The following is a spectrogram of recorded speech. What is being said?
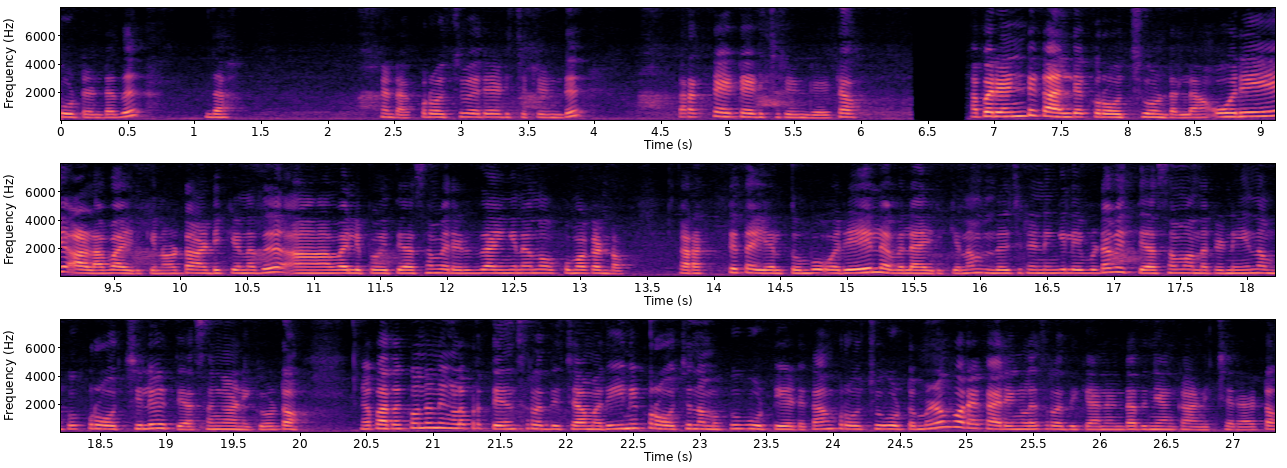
കൂട്ടേണ്ടത്. ഇതാ കണ്ട ക്രോച്ച് വരെ അടിച്ചിട്ടുണ്ട്. കറക്റ്റായിട്ട് അടിച്ചിട്ടുണ്ട് കേട്ടോ. അപ്പോൾ രണ്ട് കാലിന്റെ ക്രോച്ചും ഉണ്ടല്ലോ ഒരേ അളവായിരിക്കണം കേട്ടോ അടിക്കണത്. വലിപ്പ വ്യത്യാസം വരരുത്. ഇങ്ങനെ നോക്കുമ്പോൾ കണ്ടോ കറക്റ്റ് തയ്യൽ തുമ്പ് ഒരേ ലെവലായിരിക്കണം എന്താ വെച്ചിട്ടുണ്ടെങ്കിൽ ഇവിടെ വ്യത്യാസം വന്നിട്ടുണ്ടെങ്കിൽ നമുക്ക് ക്രോച്ചിൽ വ്യത്യാസം കാണിക്കും കേട്ടോ. അപ്പോൾ അതൊക്കെ ഒന്ന് നിങ്ങൾ പ്രത്യേകം ശ്രദ്ധിച്ചാൽ മതി. ഇനി ക്രോച്ച് നമുക്ക് കൂട്ടിയെടുക്കാം. ക്രോച്ച് കൂട്ടുമ്പോഴും കുറേ കാര്യങ്ങൾ ശ്രദ്ധിക്കാനുണ്ട്. അത് ഞാൻ കാണിച്ചു തരാം കേട്ടോ.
